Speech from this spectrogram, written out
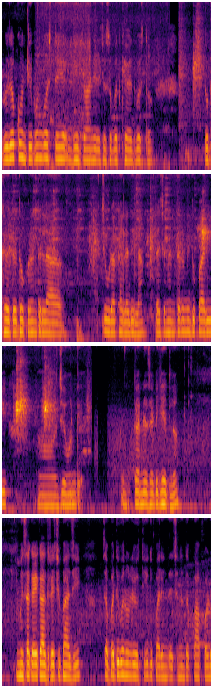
रुद्र कोणती पण गोष्ट घेतो आणि त्याच्यासोबत खेळत बसतो. तो खेळतो तोपर्यंत त्याला चिवडा खायला दिला. त्याच्यानंतर मी दुपारी जेवण के करण्यासाठी घेतलं. मी सकाळी गाजऱ्याची भाजी चपाती बनवली होती दुपारी त्याच्यानंतर पापड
